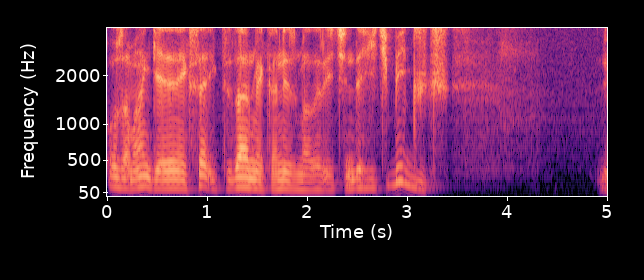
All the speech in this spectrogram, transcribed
O zaman geleneksel iktidar mekanizmaları içinde hiçbir güç e,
